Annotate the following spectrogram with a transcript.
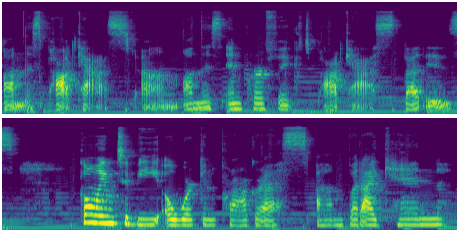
on this podcast, um, on this imperfect podcast that is going to be a work in progress. Um, but I can.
